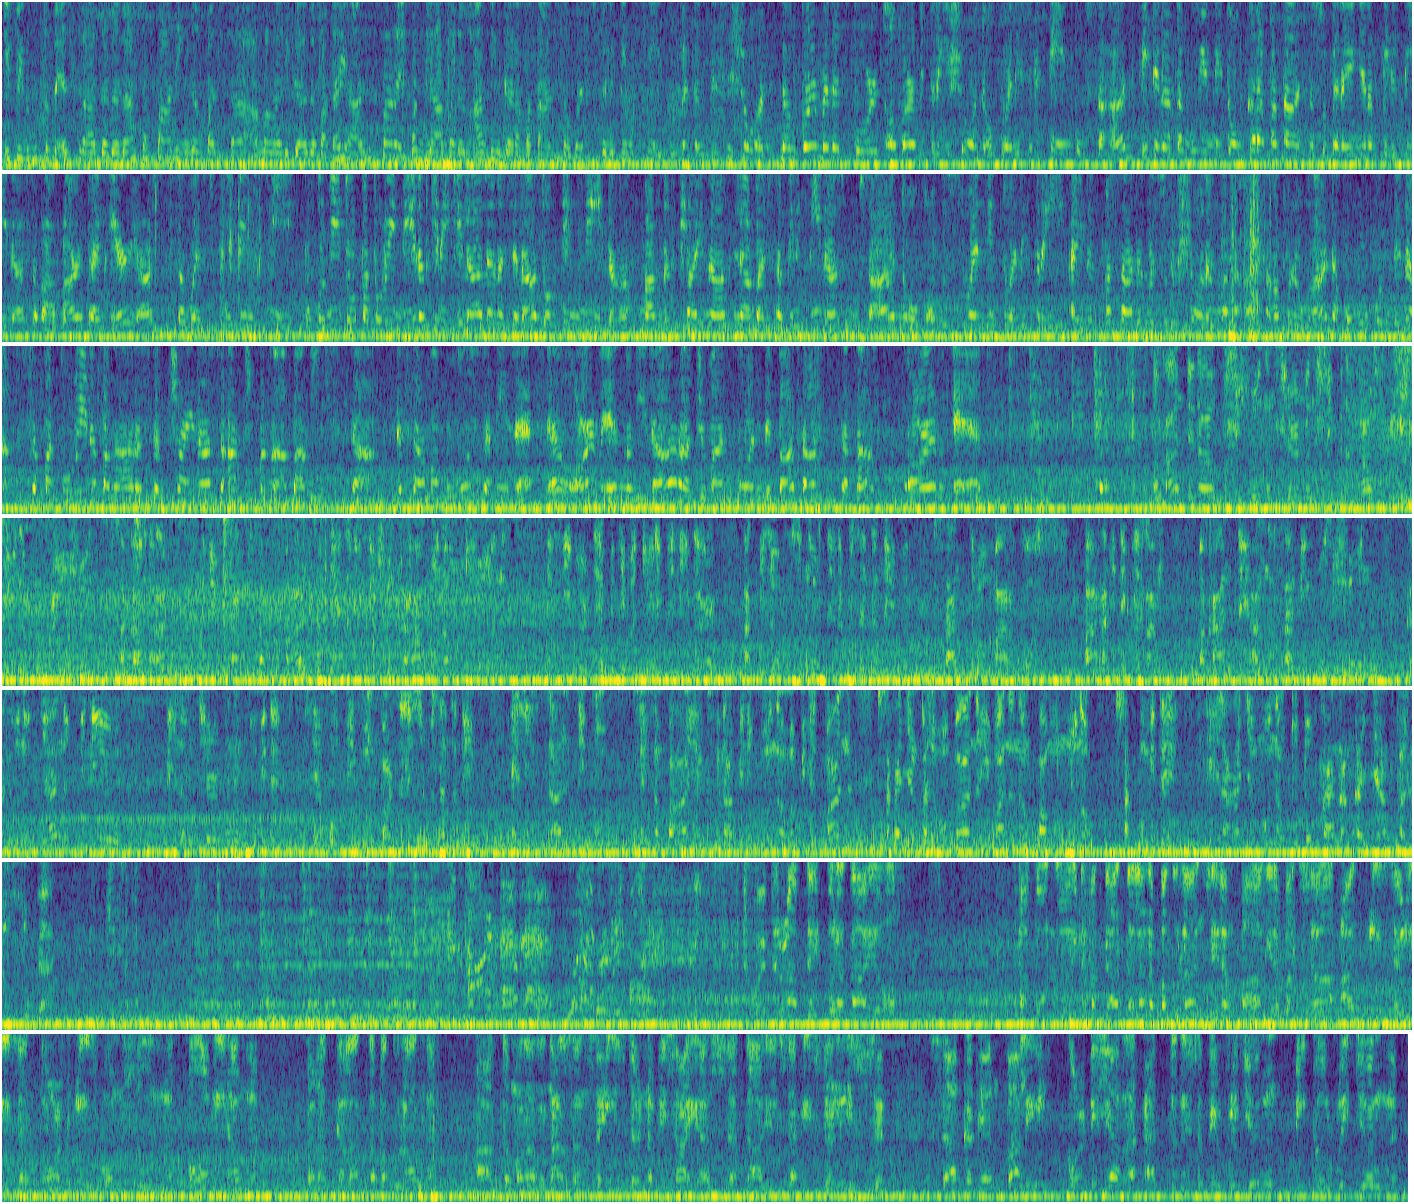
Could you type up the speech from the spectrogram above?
Ipinuto na Estrada na nasa panig ng bansa ang mga legal na batayan para ipaglaban ang ating karapatan sa West Philippine Sea tulad ng desisyon ng Permanent Court of Arbitration noong 2016 kung saan itinataguyod dito ang karapatan sa soberenya ng Pilipinas sa mga maritime areas sa West Philippine Sea. Bukod dito, patuloy din ang kinikilala na Senado ang tindi ng hakbang ng China laban sa Pilipinas kung saan noong August 2023 ay nagpasa ng resolusyon ng mataas na kapulungan na kumukondena sa patuloy na pangaharas ng China sa ating mga banging isda. Kasama mo sa DZXL RMN Manila, Radyoman Conde Bata, Tatak, na iwanan ng pamumuno sa komite, kailangan niya munang tutukan ang kanyang kalusugan. Weather update muna tayo. Patuloy na magdadala ng pagulan sa ilang bahagi ng bansa ang easterlies at northeast monsoon o amihan. Kalat-kalat na pagulan ang mararanasan sa eastern na Visayas dahil sa easterlies. Sa Cagayan Valley, Cordillera Administrative Region, Bicol Region,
